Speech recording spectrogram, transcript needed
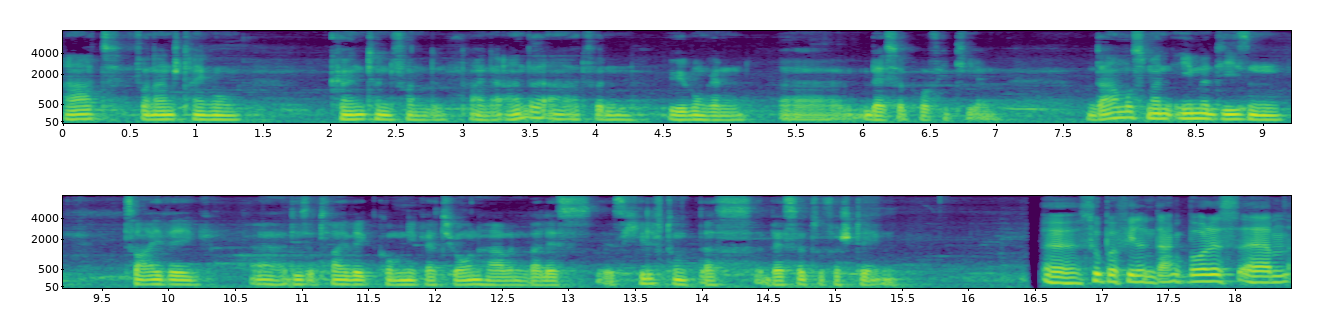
Art von Anstrengung, könnten von einer anderen Art von Übungen äh, besser profitieren. Und da muss man immer diesen Zweiweg, äh, diese Zweiweg-Kommunikation haben, weil es, es hilft uns, das besser zu verstehen. Äh, super, vielen Dank, Boris. Ähm,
